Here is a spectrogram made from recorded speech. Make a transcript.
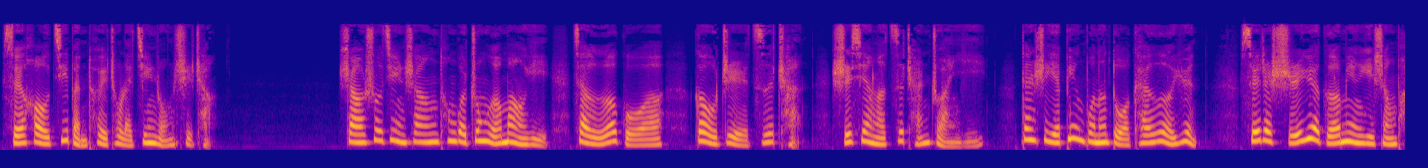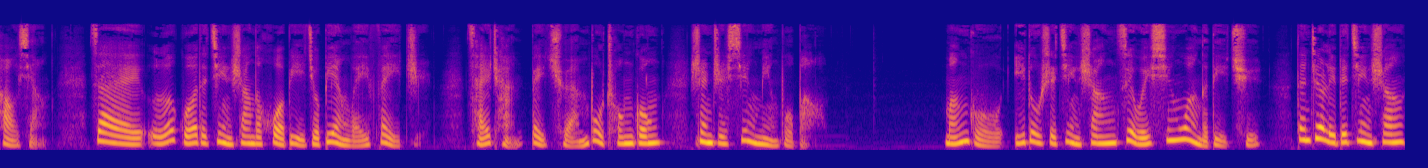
随后基本退出了金融市场。少数晋商通过中俄贸易在俄国购置资产，实现了资产转移，但是也并不能躲开厄运。随着十月革命一声炮响。在俄国的晋商的货币就变为废纸，财产被全部充公，甚至性命不保。蒙古一度是晋商最为兴旺的地区，但这里的晋商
